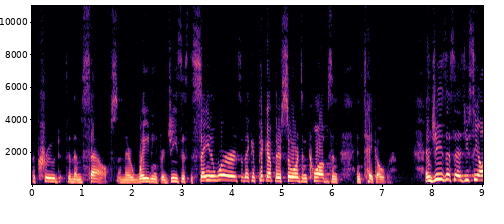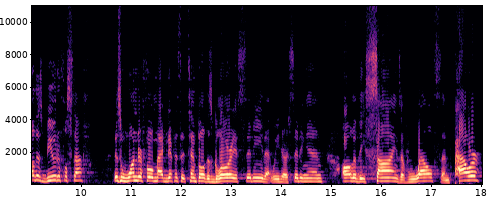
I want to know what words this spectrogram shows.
accrued to themselves. And they're waiting for Jesus to say the word so they can pick up their swords and clubs and, and take over. And Jesus says, You see all this beautiful stuff? This wonderful, magnificent temple, this glorious city that we are sitting in, all of these signs of wealth and power,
